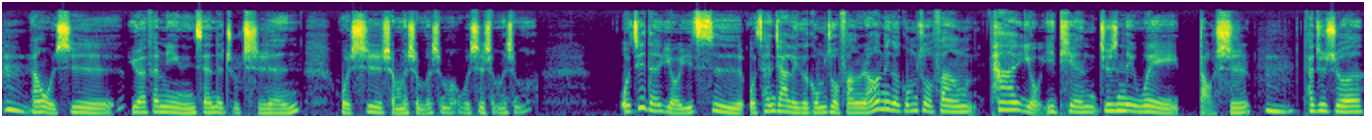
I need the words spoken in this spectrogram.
嗯然后我是 U F M 一零三的主持人，我是什么什么什么，我是什么什么。我记得有一次我参加了一个工作坊，然后那个工作坊他有一天就是那位导师，嗯他就说：“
